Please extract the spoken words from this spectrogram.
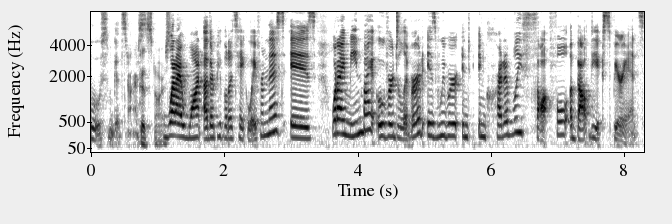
ooh, some good snores. Good snores. What I want other people to take away from this is what I mean by over delivered is we were in- incredibly thoughtful about the experience.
